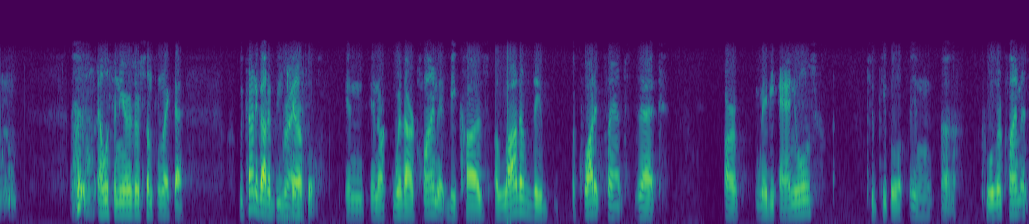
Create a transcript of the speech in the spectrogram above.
elephant ears or something like that. We kind of got to be Right. careful in in our, with our climate because a lot of the aquatic plants that are maybe annuals to people in uh, cooler climates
